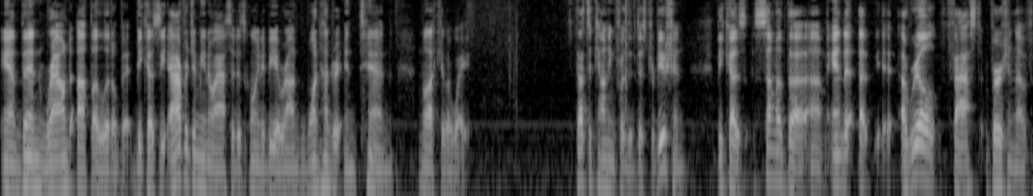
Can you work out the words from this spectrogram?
and then round up a little bit because the average amino acid is going to be around 110 molecular weight. That's accounting for the distribution because some of the, um, and a, a, real fast version of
